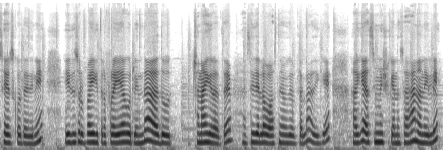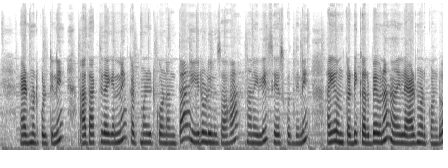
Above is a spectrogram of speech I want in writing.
ಸೇರಿಸ್ಕೊತಾ ಇದ್ದೀನಿ. ಇದು ಸ್ವಲ್ಪ ಈ ಥರ ಫ್ರೈ ಆಗೋದ್ರಿಂದ ಅದು ಚೆನ್ನಾಗಿರುತ್ತೆ. ಹಸಿದೆಲ್ಲ ವಾಸನೆ ಹೋಗಿರುತ್ತಲ್ಲ ಅದಕ್ಕೆ ಹಾಗೆ ಹಸಿಮೆಣ್ಸಿಕಾಯನ್ನು ಸಹ ನಾನಿಲ್ಲಿ ಆ್ಯಡ್ ಮಾಡ್ಕೊಳ್ತೀನಿ. ಅದು ಹಾಕ್ತಿದಾಗೇ ಕಟ್ ಮಾಡಿ ಇಟ್ಕೊಂಡಂಥ ಈರುಳ್ಳಿನೂ ಸಹ ನಾನು ಇಲ್ಲಿ ಸೇರಿಸ್ಕೊತೀನಿ. ಹಾಗೆ ಒಂದು ಕಡ್ಡಿ ಕರಿಬೇವನ್ನ ನಾನು ಇಲ್ಲಿ ಆ್ಯಡ್ ಮಾಡಿಕೊಂಡು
